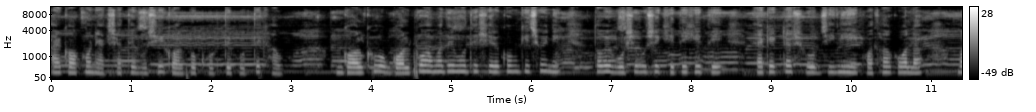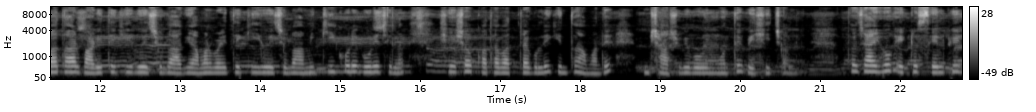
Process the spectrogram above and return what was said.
আর কখন একসাথে বসে গল্প করতে করতে খাব। গল্প গল্প আমাদের মধ্যে সেরকম কিছুই নেই। তবে বসে বসে খেতে খেতে এক একটা সবজি নিয়ে কথা বলা বা তার বাড়িতে কি হয়েছিল, আগে আমার বাড়িতে কি হয়েছিল, আমি কি করে ঘুরেছিলাম সেই সব কথাবার্তাগুলি কিন্তু আমাদের শাশুড়ি বউয়ের মধ্যে বেশি চলে। তো যাই হোক, একটু সেলফির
